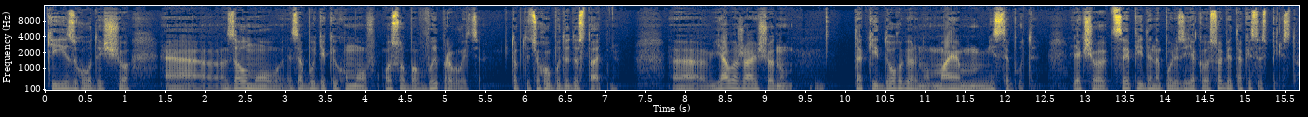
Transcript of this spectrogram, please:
тієї згоди, що е, за умови, за будь-яких умов особа виправиться, тобто цього буде достатньо, е, я вважаю, що ну, такий договір ну, має місце бути. Якщо це піде на пользу як особі, так і суспільству.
